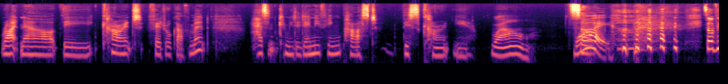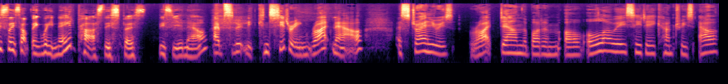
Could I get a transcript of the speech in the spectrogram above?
Right now, the current federal government hasn't committed anything past this current year. Wow. So, Why? it's obviously something we need past this first this year now. Absolutely. Considering right now, Australia is right down the bottom of all OECD countries. Our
